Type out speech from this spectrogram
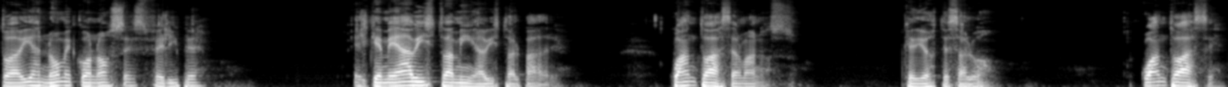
¿Todavía no me conoces, Felipe? El que me ha visto a mí ha visto al Padre. ¿Cuánto hace, hermanos, que Dios te salvó? ¿Cuánto hace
